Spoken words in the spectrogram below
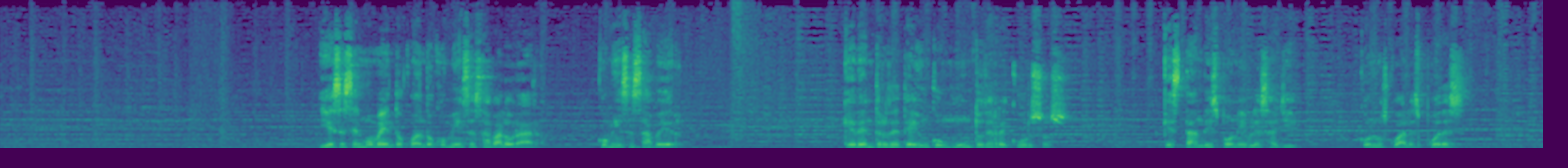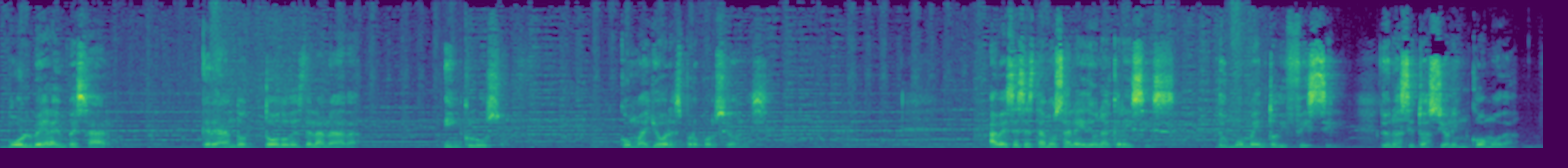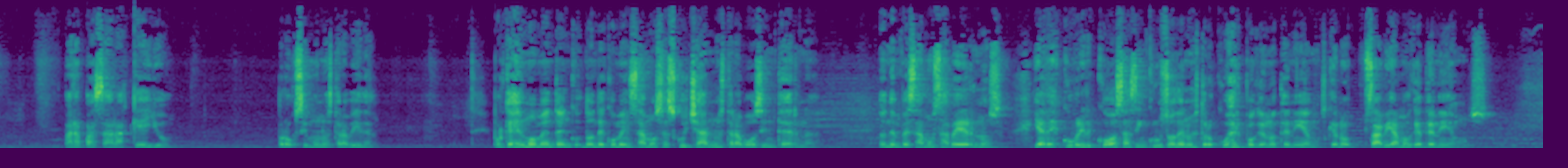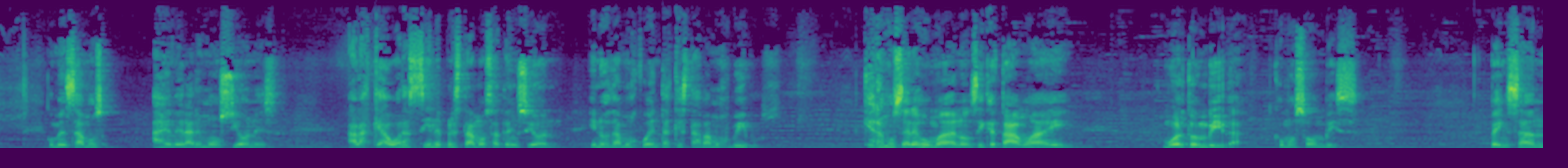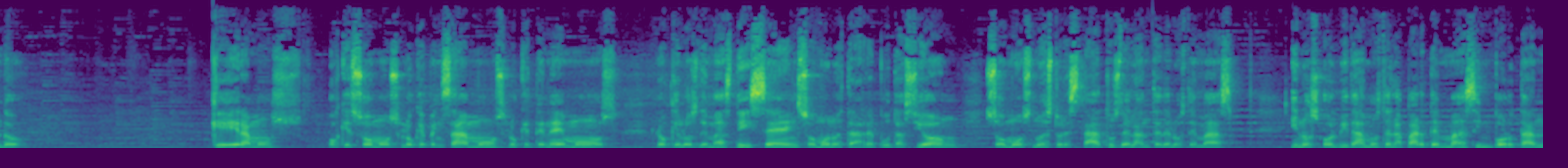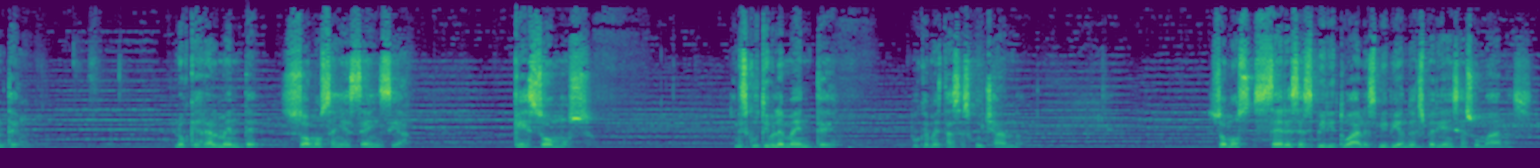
Y ese es el momento cuando comienzas a valorar, comienzas a ver que dentro de ti hay un conjunto de recursos que están disponibles allí, con los cuales puedes volver a empezar creando todo desde la nada, incluso con mayores proporciones. A veces estamos a ley de una crisis, de un momento difícil, de una situación incómoda, para pasar aquello próximo en nuestra vida. Porque es el momento en donde comenzamos a escuchar nuestra voz interna, donde empezamos a vernos y a descubrir cosas incluso de nuestro cuerpo que no teníamos, que no sabíamos que teníamos. Comenzamos a generar emociones a las que ahora sí le prestamos atención y nos damos cuenta que estábamos vivos, que éramos seres humanos y que estábamos ahí muertos en vida como zombies, pensando que éramos o que somos lo que pensamos, lo que tenemos, lo que los demás dicen, somos nuestra reputación, somos nuestro estatus delante de los demás. Y nos olvidamos de la parte más importante, lo que realmente somos en esencia. ¿Qué somos? Indiscutiblemente, tú que me estás escuchando, somos seres espirituales viviendo experiencias humanas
